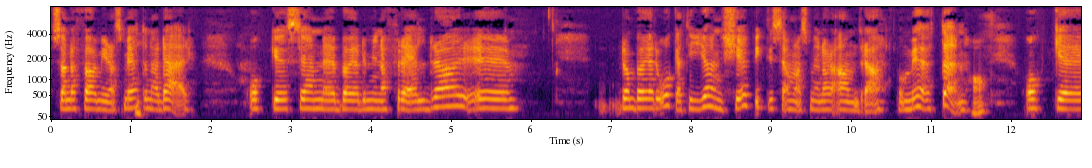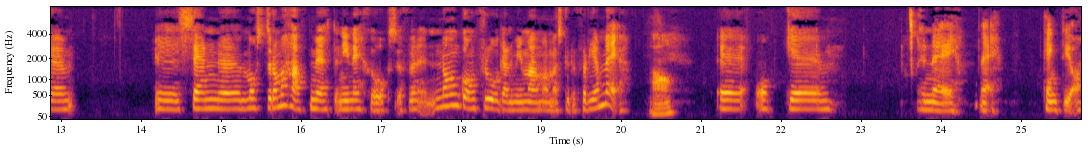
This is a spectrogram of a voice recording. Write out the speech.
söndag förmiddagsmötena där. Och sen började mina föräldrar de började åka till Jönköping tillsammans med några andra på möten. Ja. Och eh, eh, sen eh, måste de ha haft möten i Nässjö också för någon gång frågade min mamma om jag skulle följa med. Ja. Eh, och eh, nej, nej, tänkte jag.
